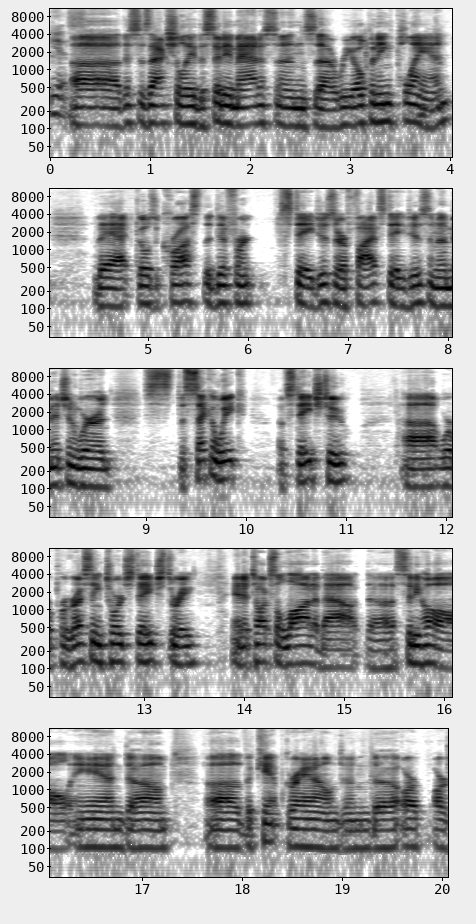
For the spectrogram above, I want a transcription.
Yes. Uh, This is actually the City of Madison's uh, reopening plan that goes across the different stages. There are five stages, and I mentioned we're in the second week of stage two. Uh, We're progressing towards stage three, and it talks a lot about uh, City Hall and um, uh, the campground and uh, our our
